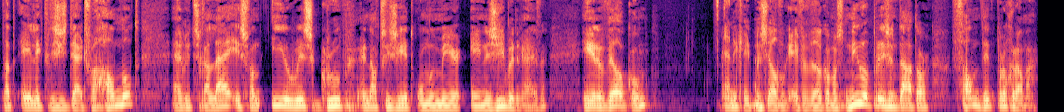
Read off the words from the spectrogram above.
dat elektriciteit verhandelt. En Ruud Schalij is van E-Risk Group en adviseert onder meer energiebedrijven. Heren, welkom. En ik heet mezelf ook even welkom als nieuwe presentator van dit programma.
